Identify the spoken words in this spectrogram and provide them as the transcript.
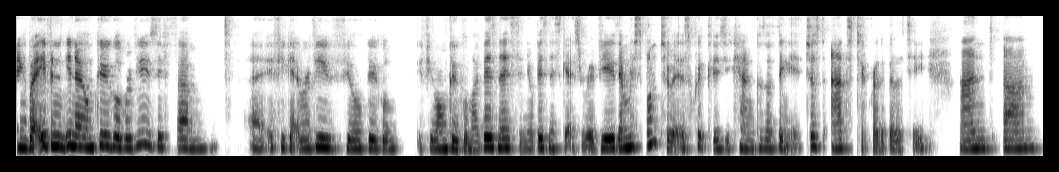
thing. But even you know on Google reviews, if um uh, if you get a review for your Google if you're on Google My Business and your business gets a review, then respond to it as quickly as you can because I think it just adds to credibility. And um,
